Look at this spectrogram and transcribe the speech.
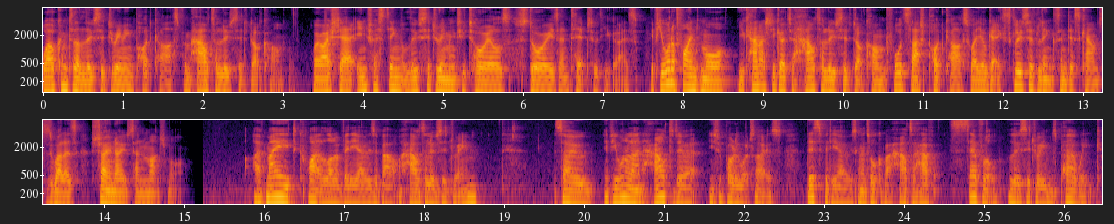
Welcome to the Lucid Dreaming podcast from howtolucid.com, where I share interesting lucid dreaming tutorials, stories, and tips with you guys. If you want to find more, you can actually go to howtolucid.com forward slash podcast, where you'll get exclusive links and discounts, as well as show notes and much more. I've made quite a lot of videos about how to lucid dream. So, if you want to learn how to do it, you should probably watch those. This video is going to talk about how to have several lucid dreams per week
